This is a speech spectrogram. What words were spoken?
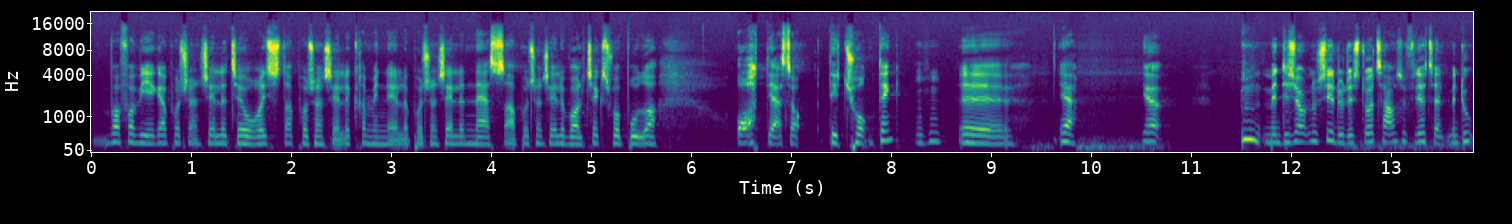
hvorfor vi ikke er potentielle terrorister, potentielle kriminelle, potentielle nasser, potentielle voldtægtsforbrydere. Åh, oh, det er altså, det er tungt, ikke? Mm-hmm. Øh, ja. Ja, men det er sjovt, nu siger du det store tavse flertal, men du,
